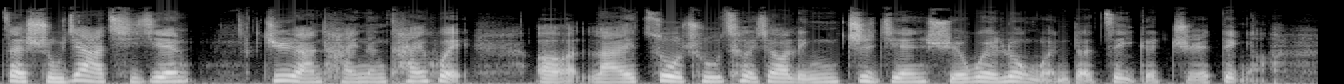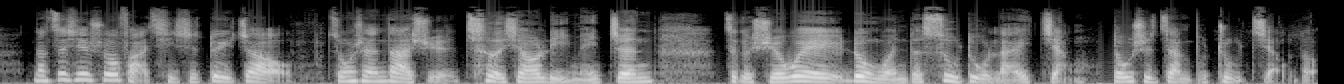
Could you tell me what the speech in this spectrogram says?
在暑假期间居然还能开会。呃，来做出撤销林志坚学位论文的这个决定啊，那这些说法其实对照中山大学撤销李梅珍这个学位论文的速度来讲，都是站不住脚的。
